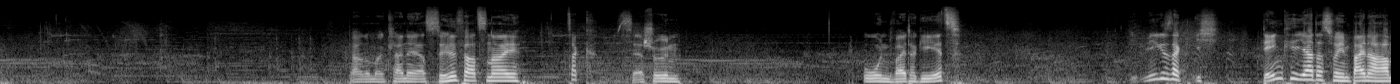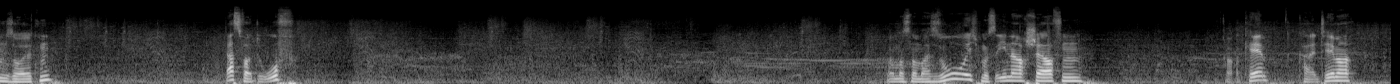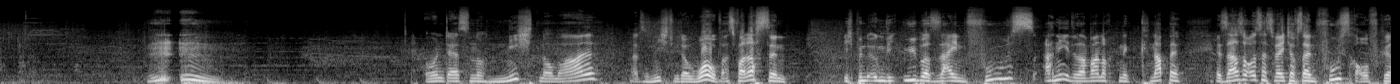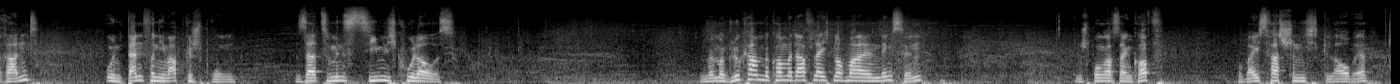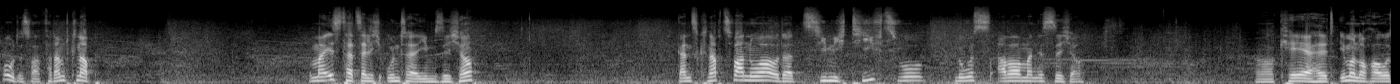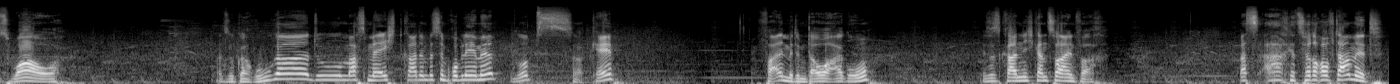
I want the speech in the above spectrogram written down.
Da nochmal ein kleiner Erste-Hilfe-Arznei. Zack. Sehr schön. Und weiter geht's. Wie gesagt, ich denke ja, dass wir ihn beinahe haben sollten. Das war doof. Machen wir es nochmal so. Ich muss eh nachschärfen. Okay, kein Thema. Und er ist noch nicht normal. Also nicht wieder... Wow, was war das denn? Ich bin irgendwie über seinen Fuß. Ach nee, da war noch eine knappe... Es sah so aus, als wäre ich auf seinen Fuß raufgerannt. Und dann von ihm abgesprungen. Sah zumindest ziemlich cool aus. Und wenn wir Glück haben, bekommen wir da vielleicht nochmal ein Dings hin. Einen Sprung auf seinen Kopf. Wobei ich es fast schon nicht glaube. Oh, das war verdammt knapp. Und man ist tatsächlich unter ihm sicher. Ganz knapp zwar nur, oder ziemlich tief bloß, aber man ist sicher. Okay, er hält immer noch aus. Wow. Also Garuga, du machst mir echt gerade ein bisschen Probleme. Ups, okay. Vor allem mit dem Dauer-Agro. Ist es gerade nicht ganz so einfach. Was? Ach, jetzt hör doch auf damit.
